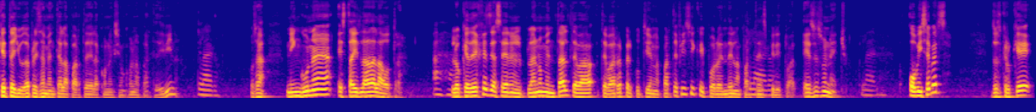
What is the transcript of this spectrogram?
que te ayuda precisamente a la parte de la conexión con la parte divina. Claro. O sea, ninguna está aislada a la otra. Lo que dejes de hacer en el plano mental te va, te va a repercutir en la parte física y por ende en la parte espiritual. Eso es un hecho. Claro. O viceversa. Entonces creo que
